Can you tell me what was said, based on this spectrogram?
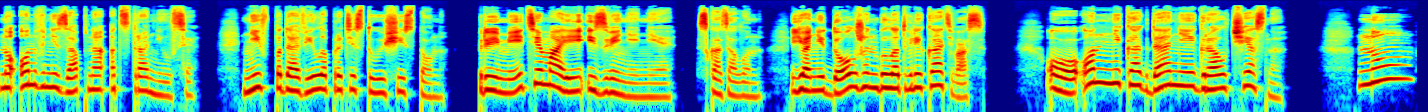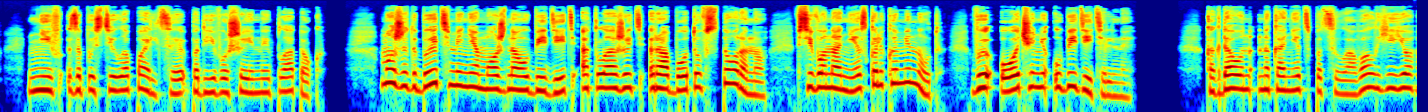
но он внезапно отстранился. Нив подавила протестующий стон. «Примите мои извинения», — сказал он. «Я не должен был отвлекать вас». О, он никогда не играл честно. «Ну...» — Нив запустила пальцы под его шейный платок. «Может быть, меня можно убедить отложить работу в сторону, всего на несколько минут. Вы очень убедительны». Когда он, наконец, поцеловал ее,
